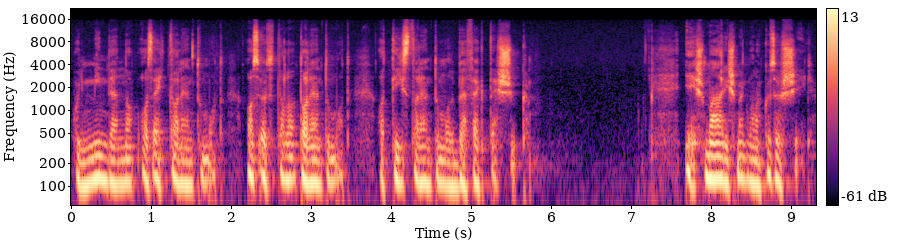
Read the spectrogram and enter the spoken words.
hogy minden nap az egy talentumot, az öt talentumot, a tíz talentumot befektessük. És már is megvan a közösség.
